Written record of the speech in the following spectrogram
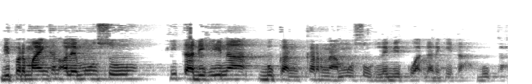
dipermainkan oleh musuh, kita dihina bukan karena musuh lebih kuat dari kita, bukan.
